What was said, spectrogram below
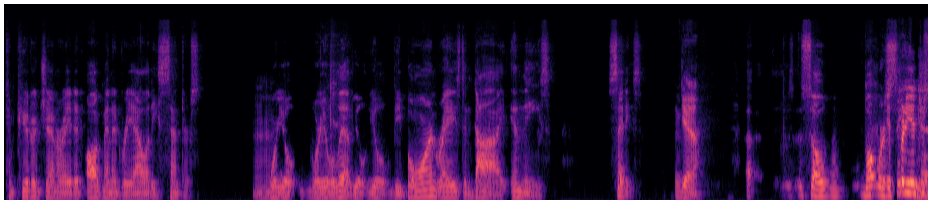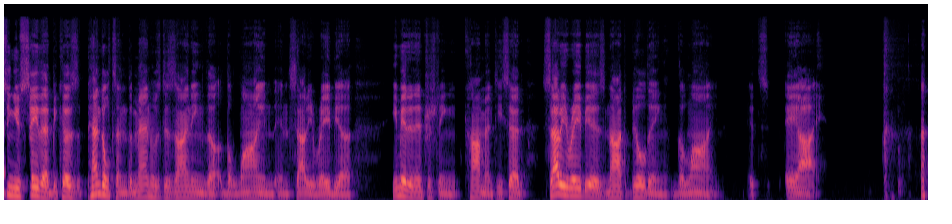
computer generated augmented reality centers. Mm-hmm. Where you'll where you'll live, you'll you'll be born, raised, and die in these cities. Yeah. Uh, so what we're it's pretty interesting that, you say that because Pendleton, the man who's designing the the line in Saudi Arabia, he made an interesting comment. He said Saudi Arabia is not building the line, it's AI.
